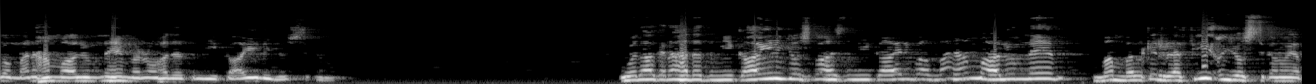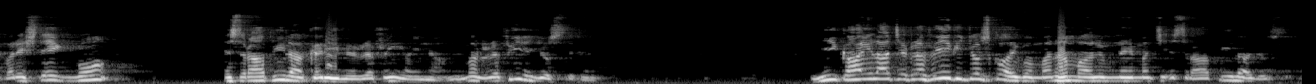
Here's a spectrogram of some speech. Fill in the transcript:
کو من ہم معلوم نہیں مروں حضرت میکائیل جست کروں ودا کرنا حضرت میکائیل جس کو حضرت میکائیل کو من ہم معلوم نہیں، من بلکہ رفیع جست کروں یا پرشتے کو اسرافیلا کریم، رفیع اینا من رفیع جست کروں میکائیلا چھ رفیع کی جس کو آئی گو من ہم معلوم نہیں، من چھ اسرافیلا جست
